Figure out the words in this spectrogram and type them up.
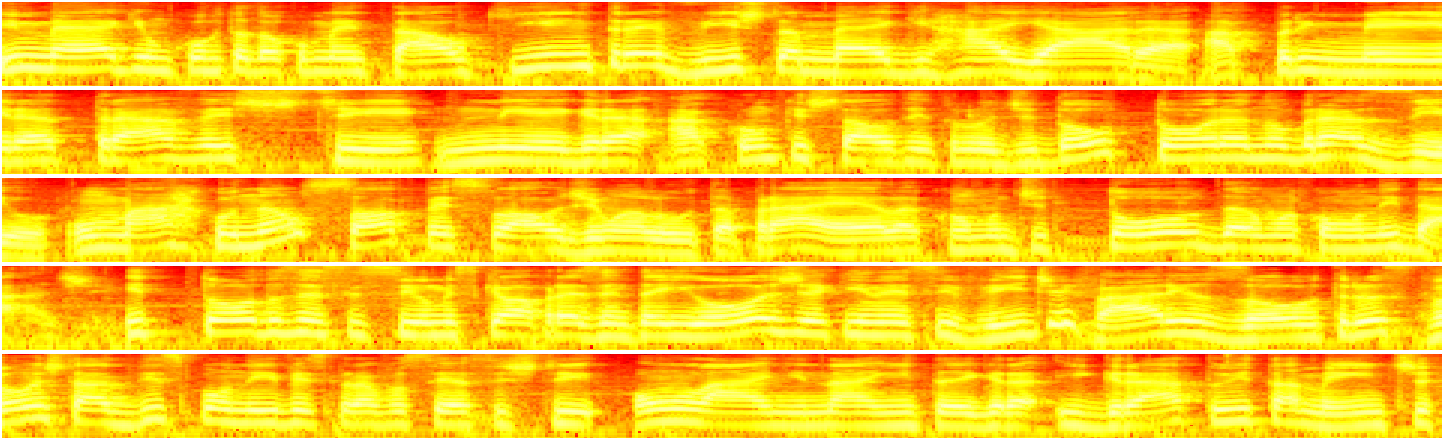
E Meg, um curta documental que entrevista Meg Hayara, a primeira travesti negra a conquistar o título de doutora no Brasil. Um marco não só pessoal de uma luta para ela, como de toda uma comunidade. E todos esses filmes que eu apresentei hoje aqui nesse vídeo e vários outros vão estar disponíveis para você assistir online na íntegra e gratuitamente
